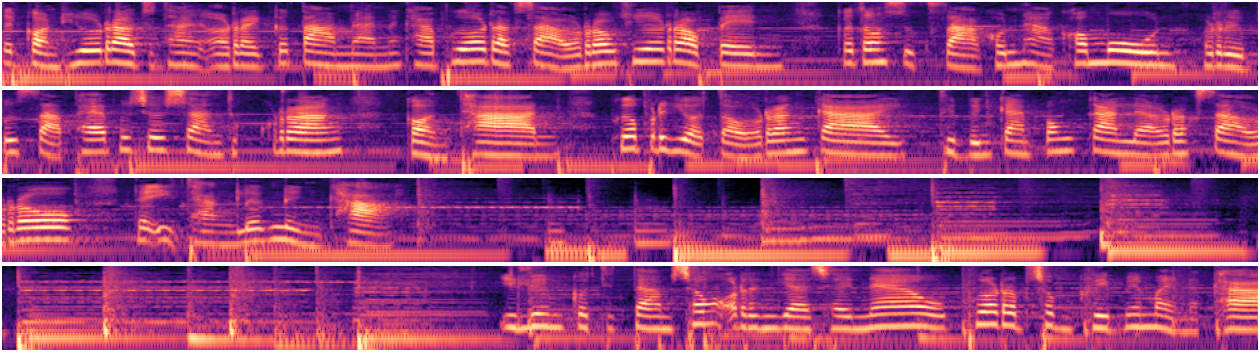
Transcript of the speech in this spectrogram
แต่ก่อนที่เราจะทานอะไรก็ตามนั้นนะคะ เพื่อรักษาโรคที่เราเป็น ก็ต้องศึกษาค้นหาข้อมูล หรือปรึกษาแพทย์ผู้เชี่ยวชาญทุกครั้งก่อนทาน เพื่อประโยชน์ต่อร่างกาย ถือเป็นการป้องกันและรักษาโรคได้อีกทางเลือกหนึ่งค่ะ อย่าลืมกดติดตามช่องอรัญญา Channel เพื่อรับชมคลิปใหม่ๆนะคะ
